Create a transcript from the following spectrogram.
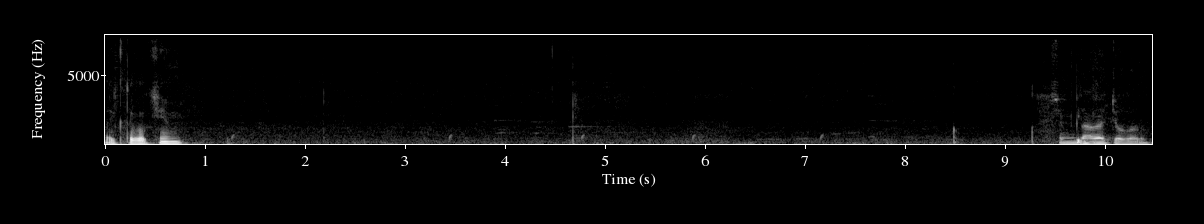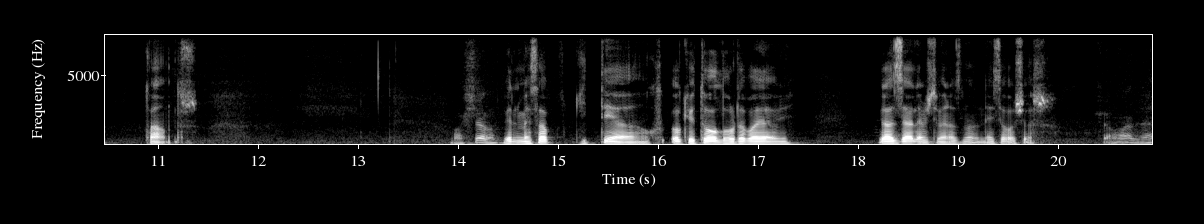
Bekle bakayım. Şimdi davet yolladım. Tamamdır. Başlayalım. Benim hesap gitti ya. O- O kötü oldu. Orada bayağı bir... Biraz yerlemiştim en azından. Neyse boşver. Şu an var ya.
